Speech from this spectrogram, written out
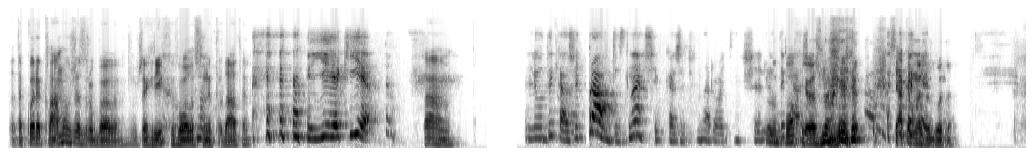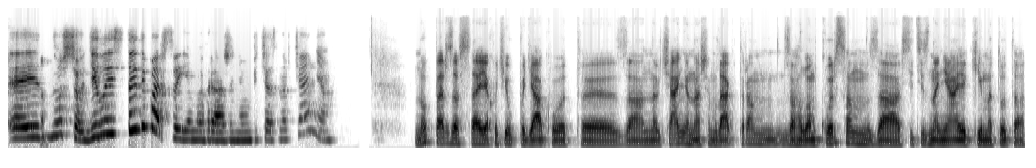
Та таку рекламу вже зробили, вже гріх голосу ну, не подати. Є як є. Так. Люди кажуть правду, знаєш, як кажуть в народі. Що ну, люди ну, кажуть. знає. Всяке може бути. Е, Ну що, ділись ти тепер своїми враженнями під час навчання? Ну, перш за все, я хотів подякувати е, за навчання нашим лекторам, загалом курсам, за всі ці знання, які ми тут е,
